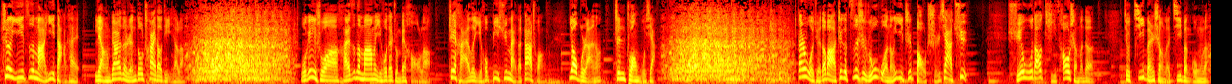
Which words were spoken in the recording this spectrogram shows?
这一字马一打开，两边的人都踹到底下了。我跟你说啊，孩子的妈妈以后得准备好了，这孩子以后必须买个大床，要不然，真装不下。但是我觉得吧，这个姿势如果能一直保持下去，学舞蹈、体操什么的，就基本省了基本功了。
